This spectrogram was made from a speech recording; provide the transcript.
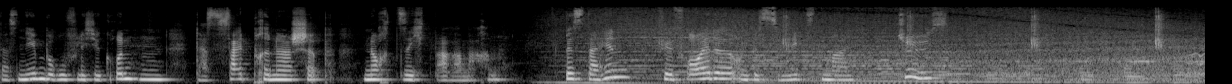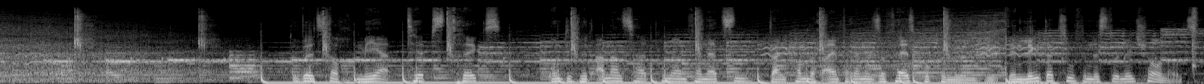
das nebenberufliche Gründen, das Sidepreneurship noch sichtbarer machen. Bis dahin, viel Freude und bis zum nächsten Mal. Tschüss! Du willst noch mehr Tipps, Tricks und dich mit anderen Zeitpreneuren vernetzen, dann komm doch einfach in unsere Facebook-Community. Den Link dazu findest du in den Show Notes.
